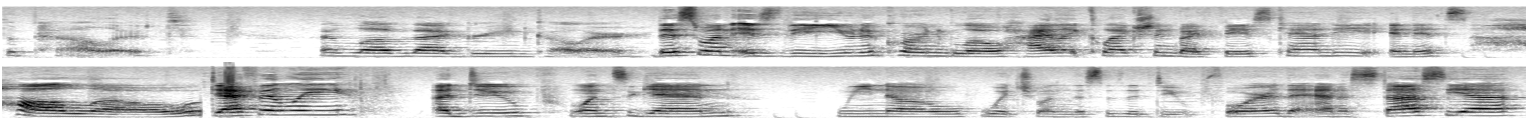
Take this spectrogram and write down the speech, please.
the palette. I love that green color. This one is the Unicorn Glow Highlight Collection by Face Candy, and it's hollow. Definitely a dupe, once again, we know which one this is a dupe for, the Anastasia.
